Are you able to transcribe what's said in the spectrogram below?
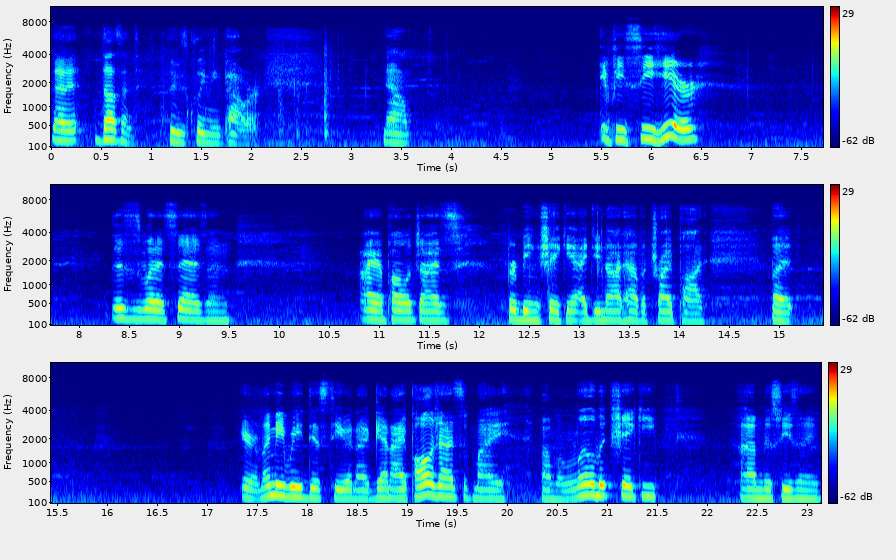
that it doesn't lose cleaning power. Now if you see here this is what it says and I apologize for being shaky. I do not have a tripod but here let me read this to you and again I apologize if my I'm a little bit shaky. I'm just using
